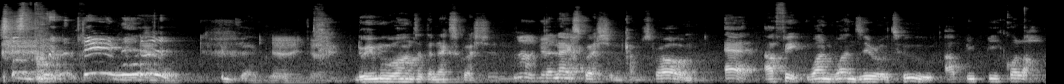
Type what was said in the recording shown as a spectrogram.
just put the thing in there. Exactly. Yeah, itu. Do we move on to the next question? No, the next question comes from at Afik1102 Apipi Kolah.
